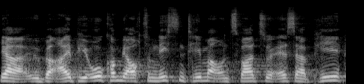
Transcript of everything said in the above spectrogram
Ja, über IPO kommen wir auch zum nächsten Thema und zwar zur SAP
